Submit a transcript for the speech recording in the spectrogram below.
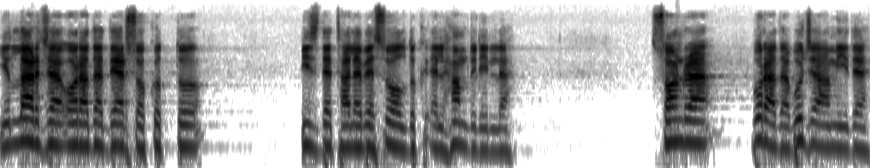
Yıllarca orada ders okuttu. Biz de talebesi olduk elhamdülillah. Sonra burada bu camide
